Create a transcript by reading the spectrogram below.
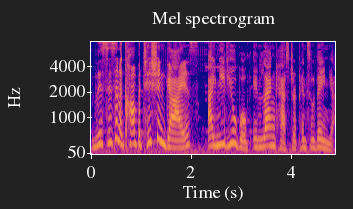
This isn't a competition, guys. I need you both in Lancaster, Pennsylvania.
